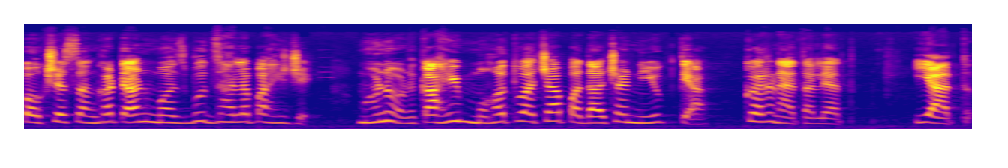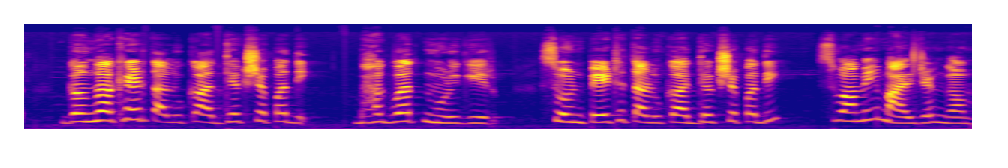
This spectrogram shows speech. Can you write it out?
पक्ष संघटन मजबूत झालं पाहिजे म्हणून काही महत्त्वाच्या पदाच्या नियुक्त्या करण्यात आल्यात. यात गंगाखेड तालुका अध्यक्षपदी भागवत मुळगीर सोनपेठ तालुका अध्यक्षपदी स्वामी मालजंगम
